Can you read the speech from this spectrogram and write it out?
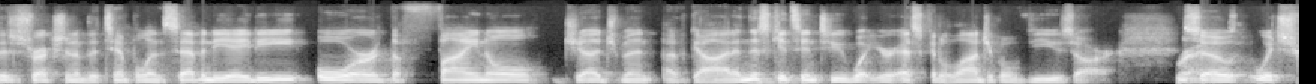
the destruction of the temple in 70 AD or the final judgment of God. And this gets into what your eschatological views are. Right. So which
